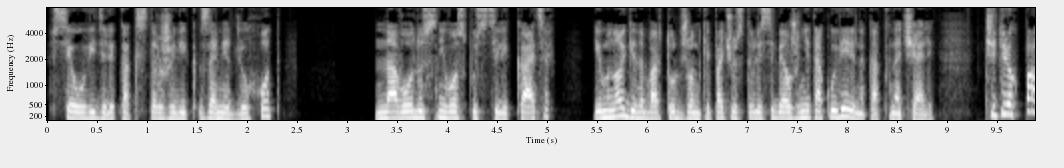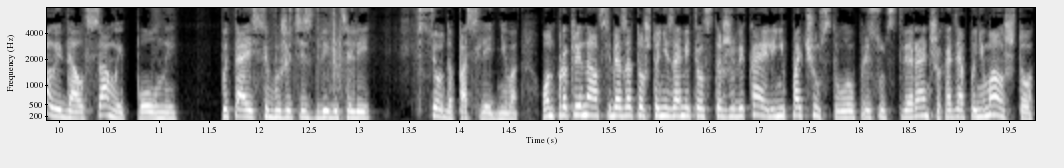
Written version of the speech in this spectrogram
Все увидели, как сторожевик замедлил ход. На воду с него спустили катер, и многие на борту Джонки почувствовали себя уже не так уверенно, как в начале. Четырехпалый дал самый полный, пытаясь выжать из двигателей все до последнего. Он проклинал себя за то, что не заметил сторожевика или не почувствовал его присутствия раньше, хотя понимал, что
